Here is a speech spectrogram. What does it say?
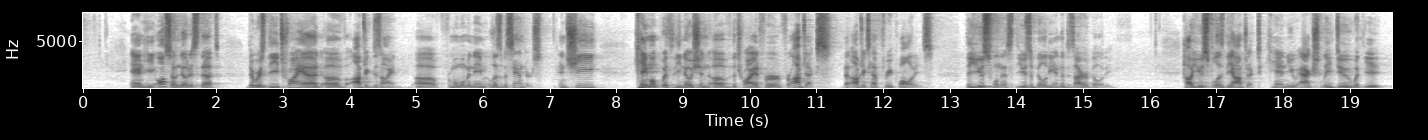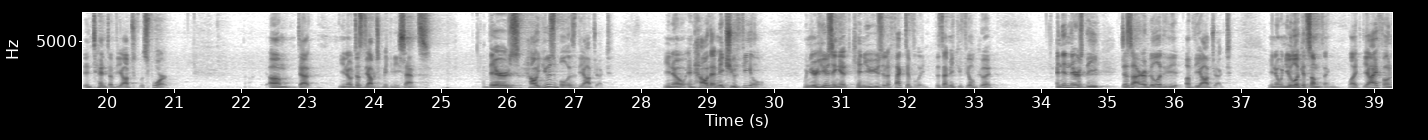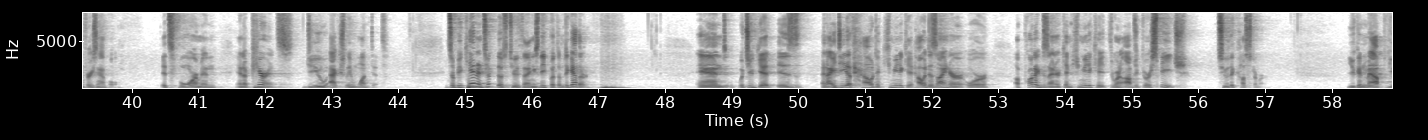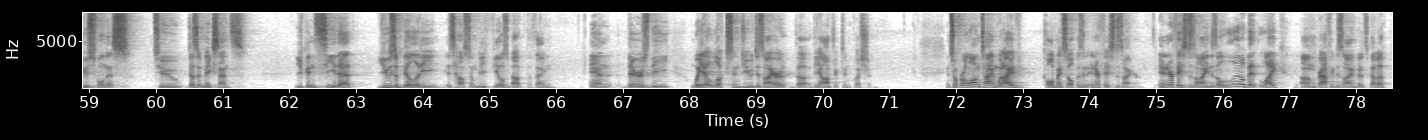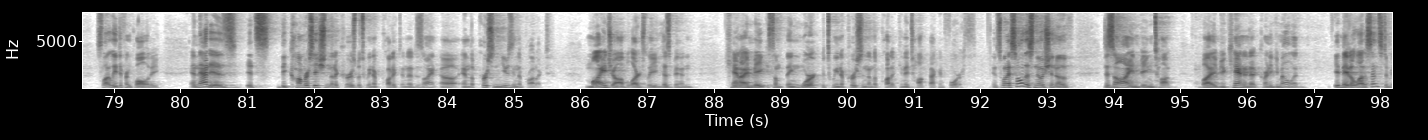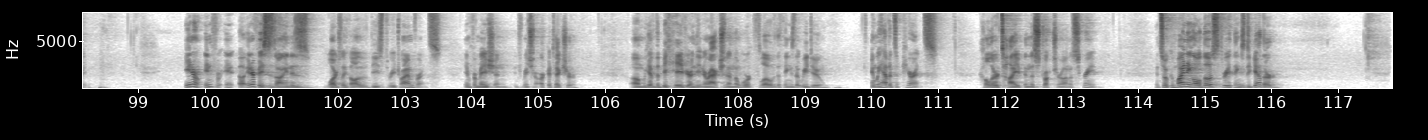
and he also noticed that there was the triad of object design uh, from a woman named Elizabeth Sanders. And she came up with the notion of the triad for, for objects, that objects have three qualities the usefulness, the usability, and the desirability. How useful is the object? Can you actually do what the intent of the object was for? Um, that, you know, does the object make any sense? There's how usable is the object, you know, and how that makes you feel. When you're using it, can you use it effectively? Does that make you feel good? And then there's the desirability of the object. You know, when you look at something, like the iPhone, for example, its form and, and appearance, do you actually want it? And so Buchanan took those two things and he put them together. And what you get is an idea of how to communicate, how a designer or a product designer can communicate through an object or a speech to the customer. You can map usefulness to does it make sense? You can see that usability is how somebody feels about the thing. And there's the way it looks and do you desire the, the object in question. And so for a long time, what I've called myself is an interface designer. And interface design is a little bit like um, graphic design, but it's got a slightly different quality. And that is, it's the conversation that occurs between a product and a design, uh, and the person using the product. My job largely has been, can I make something work between a person and the product? Can they talk back and forth? And so when I saw this notion of design being taught by Buchanan at Carnegie Mellon, it made a lot of sense to me. Inter uh, interface design is largely thought of these three triumvirates. Information, information architecture. Um, we have the behavior and the interaction and the workflow of the things that we do and we have its appearance, color, type, and the structure on a screen. And so combining all those three things together,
